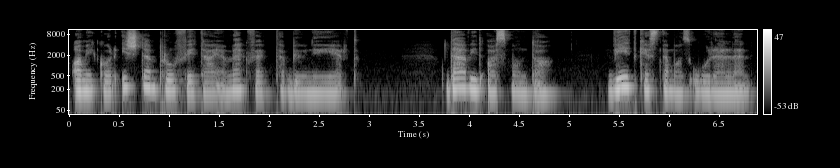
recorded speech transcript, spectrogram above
amikor Isten profétája megfette bűnéért. Dávid azt mondta, védkeztem az Úr ellen,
